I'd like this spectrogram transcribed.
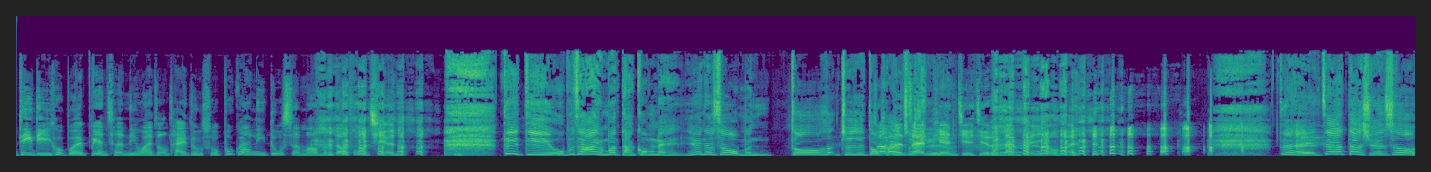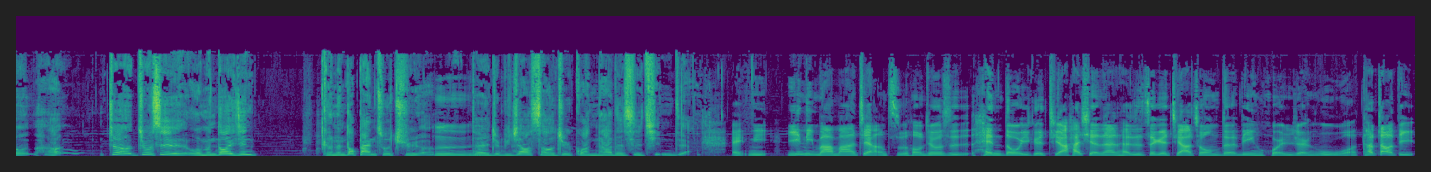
弟弟会不会变成另外一种态度，说不管你读什么，我们都付钱？弟弟，我不知道他有没有打工呢？因为那时候我们都就是都专门在骗姐姐的男朋友们。对，在他大学的时候，好，就就是我们都已经。可能都搬出去了，嗯，对，就比较少去管他的事情这样。哎、欸，你以你妈妈这样子吼，就是 handle 一个家，她显然还是这个家中的灵魂人物哦。她到底，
